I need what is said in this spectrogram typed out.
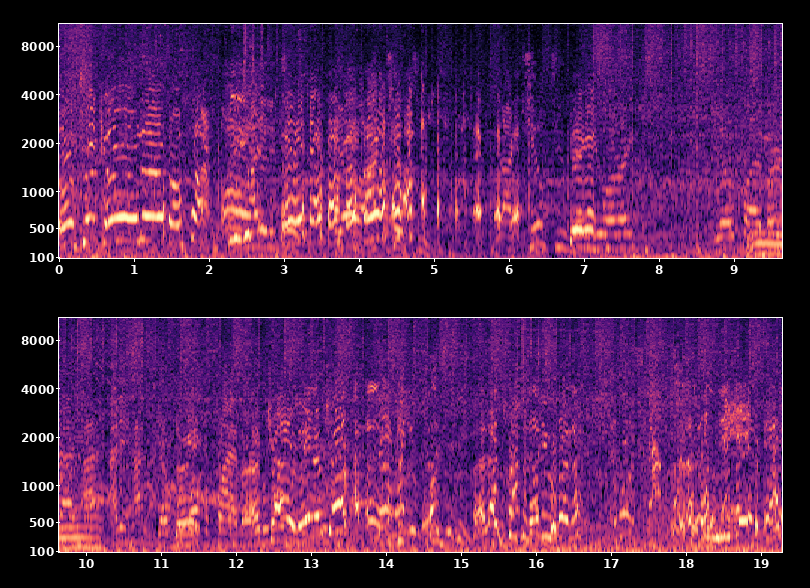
oh, truck! Oh no! Oh, fuck! Oh, I hit it too. Yo, I killed you. Killed you, man. You alright? Yo, Firebird, I, I, I didn't, I, yo, move over, Firebird. I'm move trying, over, man, I'm trying! No, why you pushing me? I'm not pushing anyone! Well, stop pushing me, man!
